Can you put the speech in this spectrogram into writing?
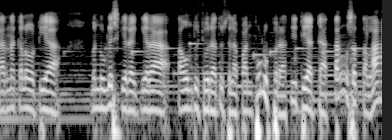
karena kalau dia menulis kira-kira tahun 780 berarti dia datang setelah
